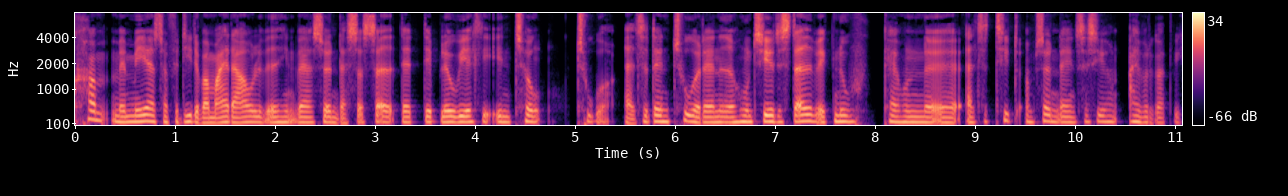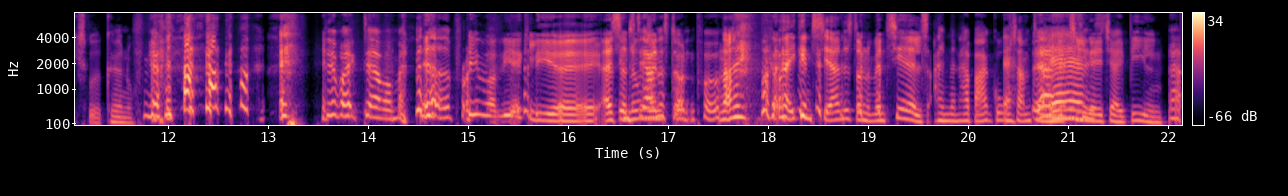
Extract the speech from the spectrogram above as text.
kom med mere, så fordi det var mig, der afleverede hende hver søndag, så sad det, det blev virkelig en tung tur. Altså den tur dernede, og hun siger det stadigvæk nu, kan hun, øh, altså tit om søndagen, så siger hun, ej, hvor det godt, vi ikke skal ud og køre nu. Ja. det var ikke der, hvor man havde det var virkelig... Øh, altså, en man, stjernestund på. Nej, det var ikke en stjernestund. Man siger altså, ej, man har bare gode Ja. samtaler ja, med ja. teenager i bilen. Ja.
